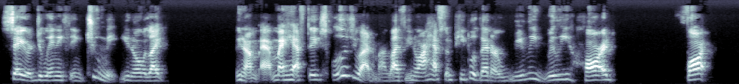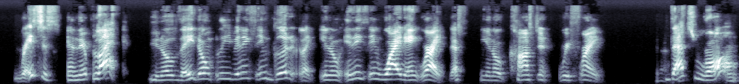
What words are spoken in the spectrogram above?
say or do anything to me, you know, like, you know, I might have to exclude you out of my life. You know, I have some people that are really, really hard fought racist and they're black. You know, they don't believe anything good, like, you know, anything white ain't right. That's, you know, constant refrain. Yeah. That's wrong.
